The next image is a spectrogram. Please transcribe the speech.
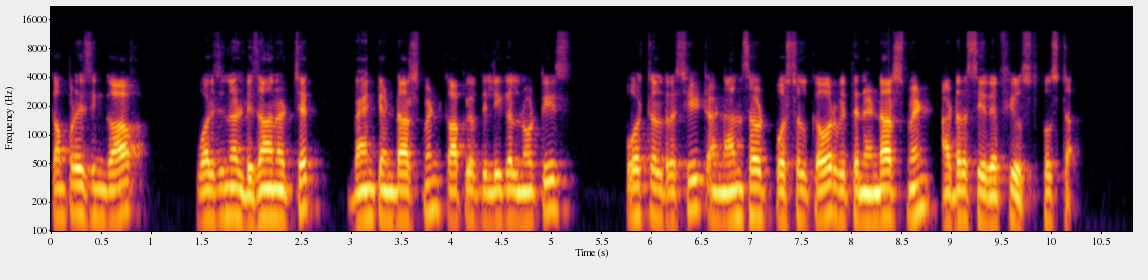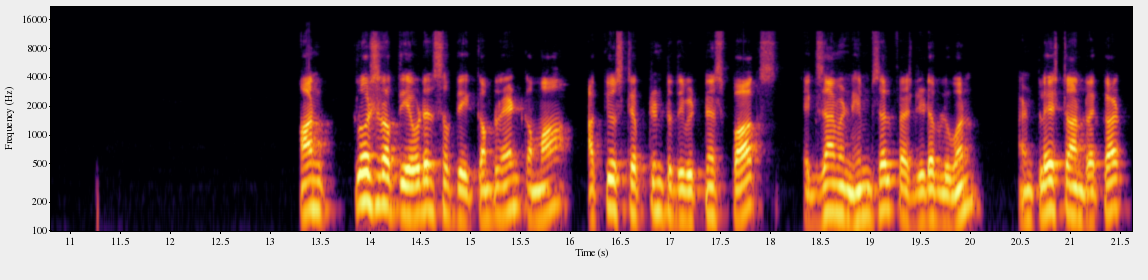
comprising of original dishonored check, bank endorsement, copy of the legal notice, postal receipt and unserved postal cover with an endorsement, addressee refused. First. On closure of the evidence of the complainant, comma, accused stepped into the witness box, examined himself as DW one and placed on record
